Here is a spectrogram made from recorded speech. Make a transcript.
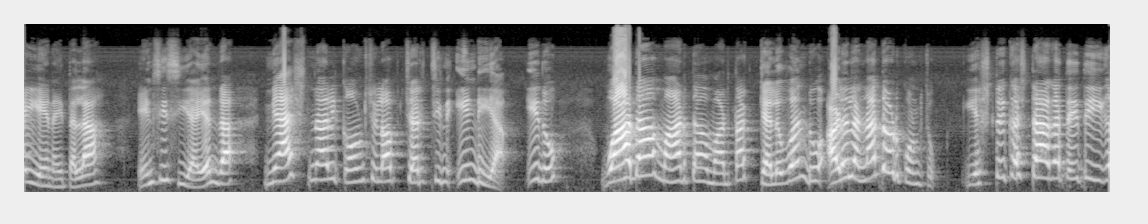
ಐ ಏನೈತಲ್ಲ? ಎನ್ ಸಿ ಸಿ ಐ ಅಂದ್ರೆ national council of church in India ಇದು ವಾದ ಮಾಡ್ತಾ ಮಾಡ್ತಾ ಕೆಲವೊಂದು ಅಳಲನ್ನು ತೋಡ್ಕೊಂಡ್ತು. ಎಷ್ಟು ಕಷ್ಟ ಆಗತೈತಿ ಈಗ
